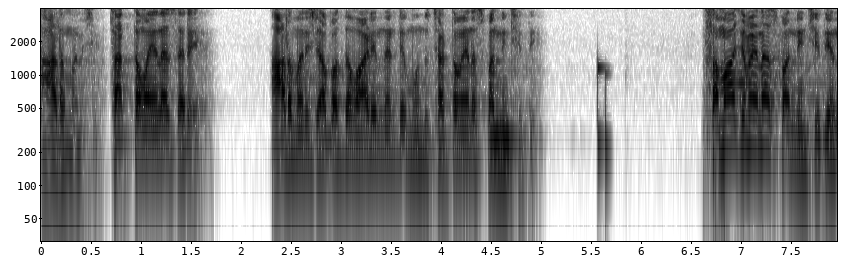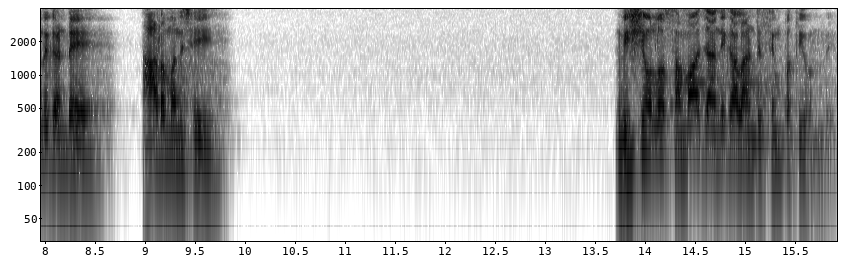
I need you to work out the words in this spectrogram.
ఆడ మనిషి. చట్టమైనా సరే. ఆడ మనిషి అబద్ధం ఆడిందంటే ముందు చట్టమైనా స్పందించింది సమాజమైనా స్పందించింది. ఎందుకంటే ఆడ మనిషి విషయంలో సమాజానికి అలాంటి సింపతి ఉంది.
